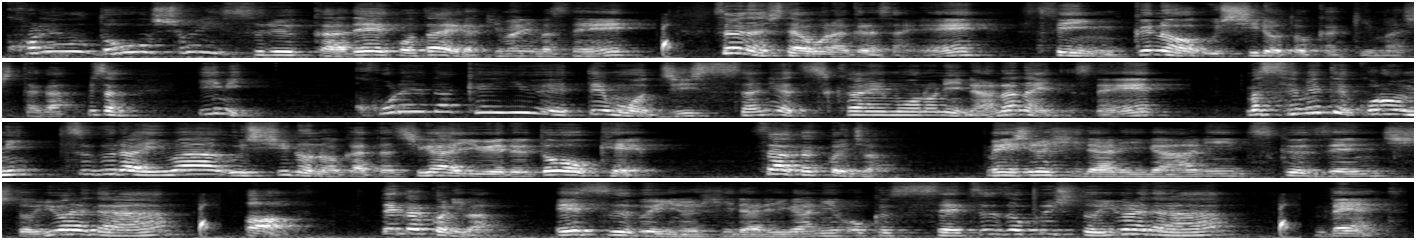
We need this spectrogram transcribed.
これをどう処理するかで答えが決まりますね。それでは下をご覧くださいね。think の後ろと書きましたが、皆さん、意味、これだけ言えても実際には使い物にならないんですね。まあ、せめてこの3つぐらいは後ろの形が言えると OK。さあ、かっこ1は。名詞の左側につく前置詞と言われたら off。で、かっこ2番。SV の左側に置く接続詞と言われたら that。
